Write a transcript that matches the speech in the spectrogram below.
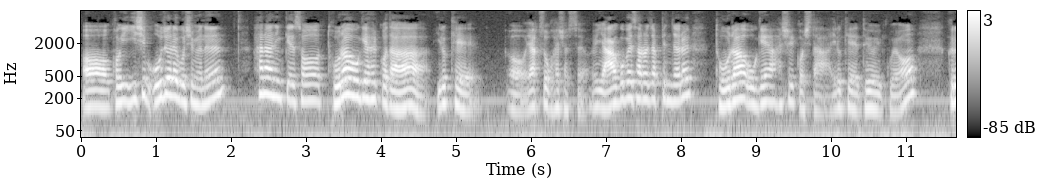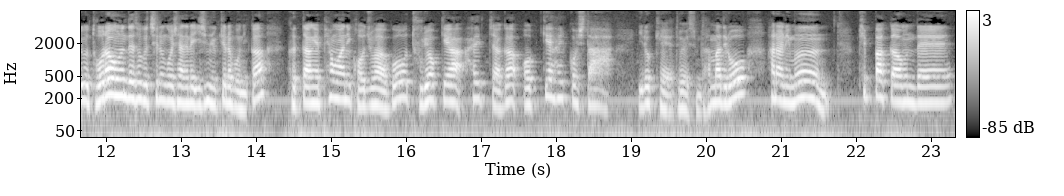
어, 거기 25절에 보시면은 하나님께서 돌아오게 할 거다. 이렇게 어, 약속하셨어요. 야곱의 사로잡힌 자를 돌아오게 하실 것이다. 이렇게 되어 있고요. 그리고 돌아오는 데서 그치는 것이 아니라 26절에 보니까 그 땅에 평안히 거주하고 두렵게 할 자가 없게 할 것이다. 이렇게 되어 있습니다. 한마디로 하나님은 핍박 가운데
